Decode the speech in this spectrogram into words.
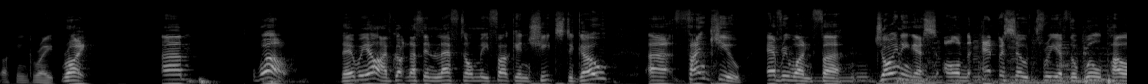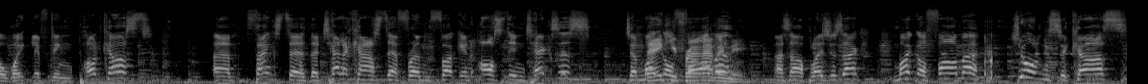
Fucking great. Right. Um, well, there we are. I've got nothing left on me fucking sheets to go. Uh, thank you, everyone, for joining us on episode three of the Willpower Weightlifting Podcast. Um, thanks to the telecaster from fucking Austin, Texas. To Michael you for Farmer. having me. That's our pleasure, Zack. Michael Farmer, Jordan Sakkas,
